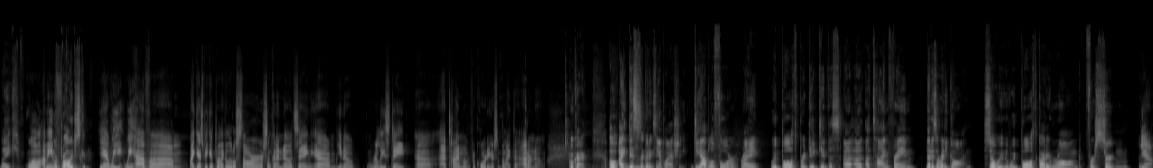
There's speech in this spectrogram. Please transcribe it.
like Well, I mean, we're probably just yeah, we we have. Um, I guess we could put like a little star or some kind of note saying, um, you know, release date uh, at time of recording or something like that. I don't know. Okay. Oh, I this is a good example actually. Diablo 4, right? We both predicted this uh, a, a time frame that is already gone. So we we both got it wrong for certain. Yeah.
